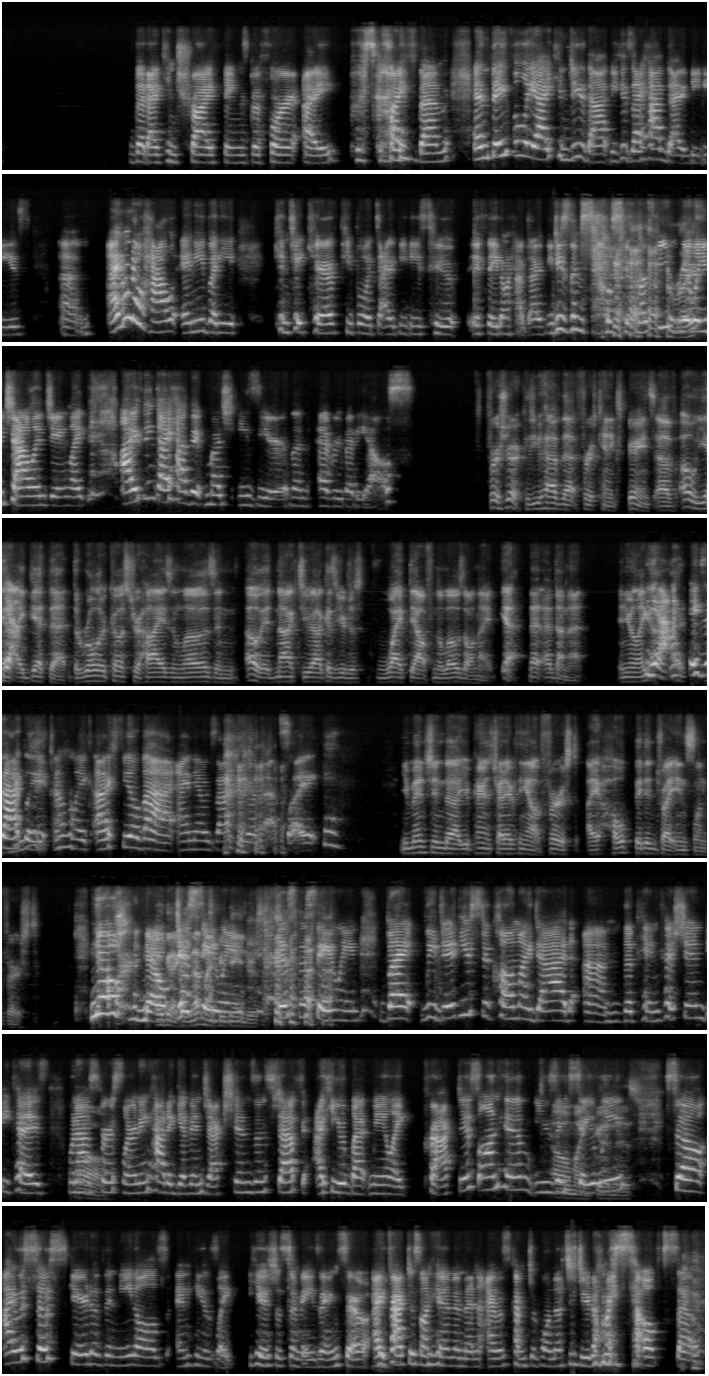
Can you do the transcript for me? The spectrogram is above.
that I can try things before I prescribe them. And thankfully, I can do that because I have diabetes. Um, I don't know how anybody can take care of people with diabetes who, if they don't have diabetes themselves, it must be right. really challenging. Like, I think I have it much easier than everybody else. For sure, because you have that firsthand experience of, oh yeah, yeah, I get that the roller coaster highs and lows, and oh, it knocked you out because you're just wiped out from the lows all night. Yeah, that I've done that, and you're like, oh, yeah, exactly. I'm like, I feel that. I know exactly what that's like. You mentioned uh, your parents tried everything out first. I hope they didn't try insulin first. No, no, okay, just saline, just the saline. But we did used to call my dad um, the pin cushion because when oh. I was oh. first learning how to give injections and stuff, I, he would let me like practice on him using oh saline. Goodness. So I was so scared of the needles, and he was like, he was just amazing. So I practiced on him, and then I was comfortable enough to do it on myself. So,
